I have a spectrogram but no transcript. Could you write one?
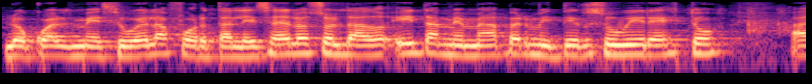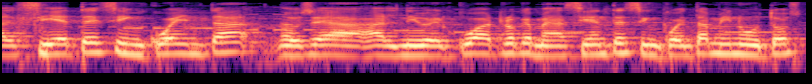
lo cual me sube la fortaleza de los soldados y también me va a permitir subir esto al 750, o sea, al nivel 4 que me da 150 minutos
